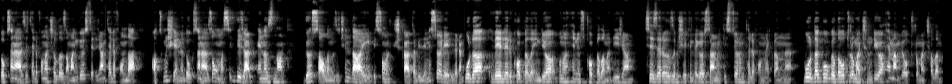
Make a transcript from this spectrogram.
90 Hz'i telefon açıldığı zaman göstereceğim. Telefonda 60 yerine 90 Hz olması güzel. En azından göz sağlığımız için daha iyi bir sonuç çıkartabildiğini söyleyebilirim. Burada verileri kopyalayın diyor. Bunu henüz kopyalama diyeceğim. Sizlere hızlı bir şekilde göstermek istiyorum telefonun ekranını. Burada Google'da oturum açın diyor. Hemen bir oturum açalım.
